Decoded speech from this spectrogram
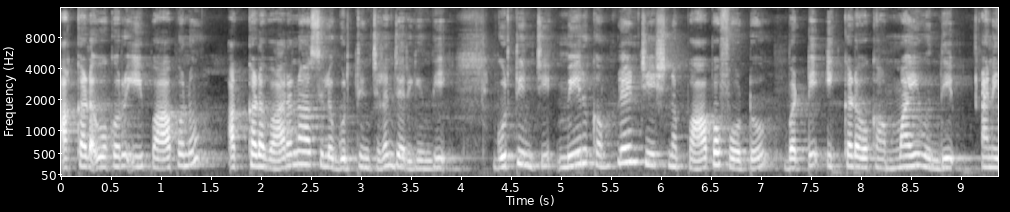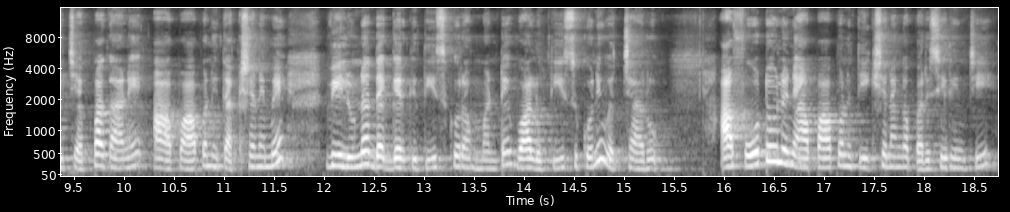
అక్కడ ఒకరు ఈ పాపను అక్కడ వారణాసిలో గుర్తించడం జరిగింది. గుర్తించి మీరు కంప్లైంట్ చేసిన పాప ఫోటో బట్టి ఇక్కడ ఒక అమ్మాయి ఉంది అని చెప్పగానే ఆ పాపని తక్షణమే వీళ్ళున్న దగ్గరికి తీసుకురమ్మంటే వాళ్ళు తీసుకొని వచ్చారు. ఆ ఫోటోలోని ఆ పాపను తీక్షణంగా పరిశీలించి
